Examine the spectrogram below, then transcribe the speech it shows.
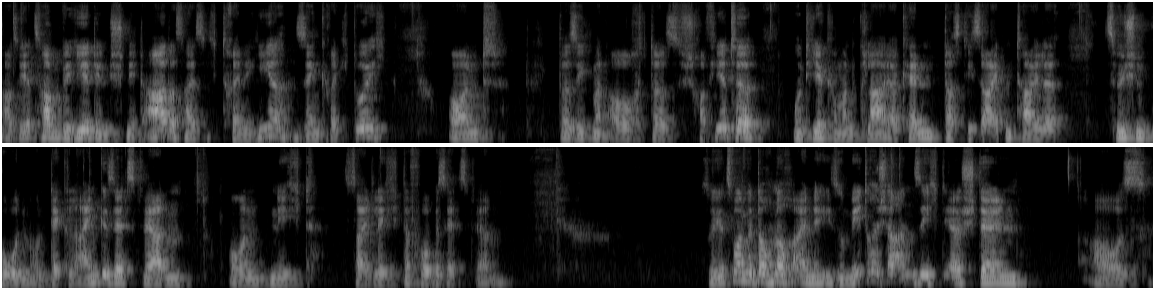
Also jetzt haben wir hier den Schnitt A, das heißt ich trenne hier senkrecht durch und da sieht man auch das Schraffierte und hier kann man klar erkennen, dass die Seitenteile zwischen Boden und Deckel eingesetzt werden und nicht seitlich davor gesetzt werden. So, jetzt wollen wir doch noch eine isometrische Ansicht erstellen aus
